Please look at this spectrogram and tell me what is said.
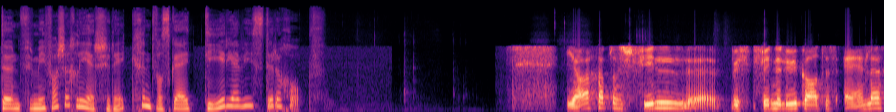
tönt für mich fast ein bisschen erschreckend. Was geht dir jeweils durch den Kopf? Ja, ich glaube, das ist viel, äh, vielen Leuten geht es ähnlich,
